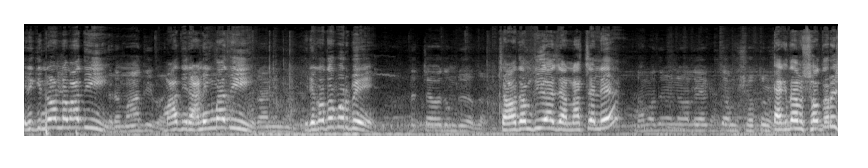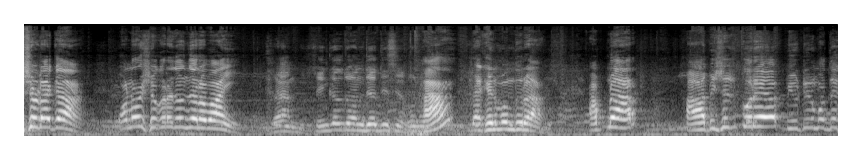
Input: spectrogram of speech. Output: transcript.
এটা কি নর না মাদি? মাদি রানিং মাদি এটা কত পড়বে? চাওয়া দাম দুই হাজার। না চাইলে? একদম সতেরোশো। টাকা। পনেরোশো করে জানো ভাই। জন ফোন হ্যাঁ? দেখেন বন্ধুরা আপনার বিশেষ করে বিউটির মধ্যে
